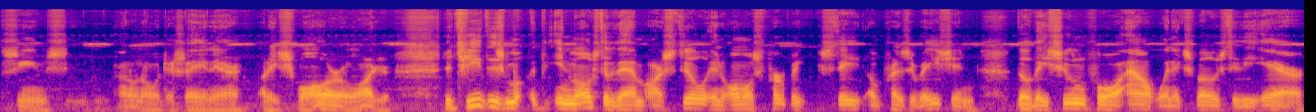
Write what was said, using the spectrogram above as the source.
seems I don't know what they're saying there. Are they smaller or larger? The teeth is in most of them are still in almost perfect state of preservation, though they soon fall out when exposed to the air.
